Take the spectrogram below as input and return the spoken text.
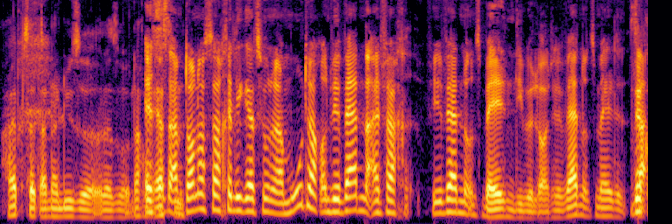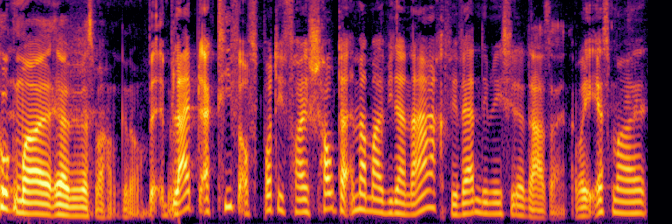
Halbzeitanalyse oder so. Es ist am Donnerstag Relegation und am Montag und wir werden einfach, wir werden uns melden, liebe Leute. Wir werden uns melden. wir gucken mal, ja, wie wir es machen, genau. Bleibt aktiv auf Spotify, schaut da immer mal wieder nach. Wir werden demnächst wieder da sein. Aber erstmal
